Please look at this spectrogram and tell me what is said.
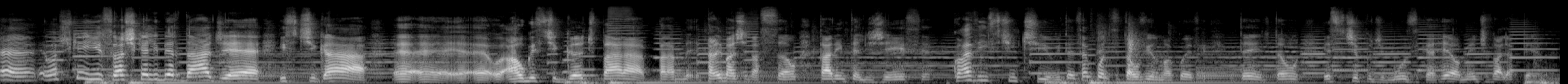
É, eu acho que é isso. Eu acho que é liberdade, é instigar, é, é, é algo instigante para, para, para a imaginação, para a inteligência, quase instintivo. Então, sabe quando você está ouvindo uma coisa, entende? Então, esse tipo de música realmente vale a pena.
